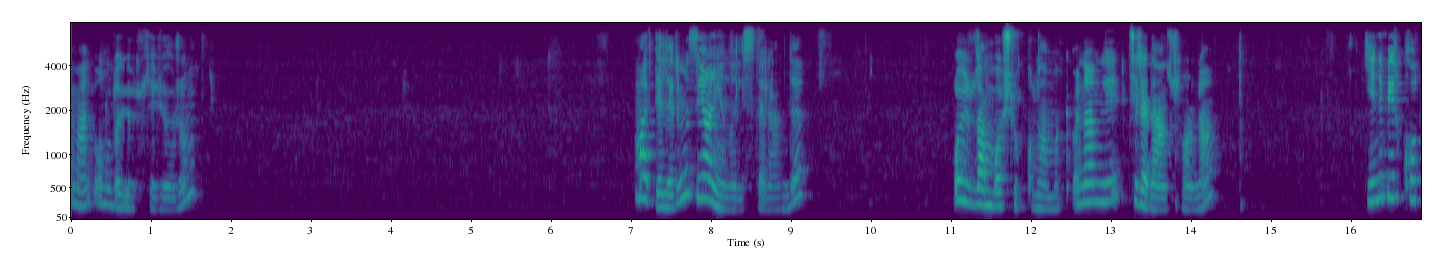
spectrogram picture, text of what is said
Hemen onu da gösteriyorum. maddelerimiz yan yana listelendi. O yüzden boşluk kullanmak önemli. Tireden sonra yeni bir kod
